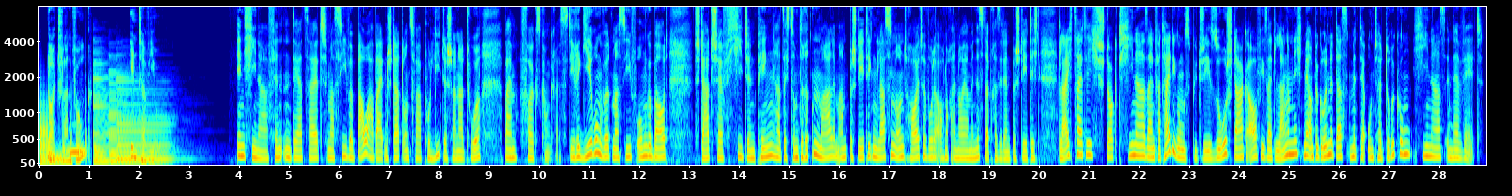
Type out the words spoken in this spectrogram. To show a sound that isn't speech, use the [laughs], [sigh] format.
Deutschlandfunk Interview in China finden derzeit massive Bauarbeiten statt, und zwar politischer Natur, beim Volkskongress. Die Regierung wird massiv umgebaut. Staatschef Xi Jinping hat sich zum dritten Mal im Amt bestätigen lassen und heute wurde auch noch ein neuer Ministerpräsident bestätigt. Gleichzeitig stockt China sein Verteidigungsbudget so stark auf wie seit langem nicht mehr und begründet das mit der Unterdrückung Chinas in der Welt.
